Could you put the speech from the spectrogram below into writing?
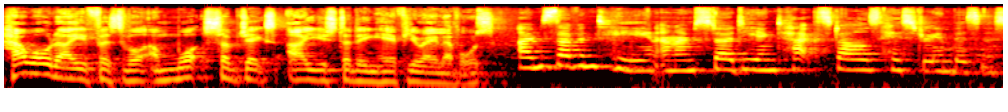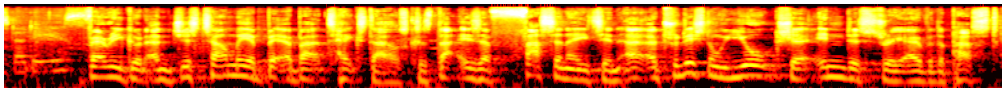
How old are you, first of all, and what subjects are you studying here for your A levels? I'm 17 and I'm studying textiles, history, and business studies. Very good. And just tell me a bit about textiles, because that is a fascinating, a, a traditional Yorkshire industry over the past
